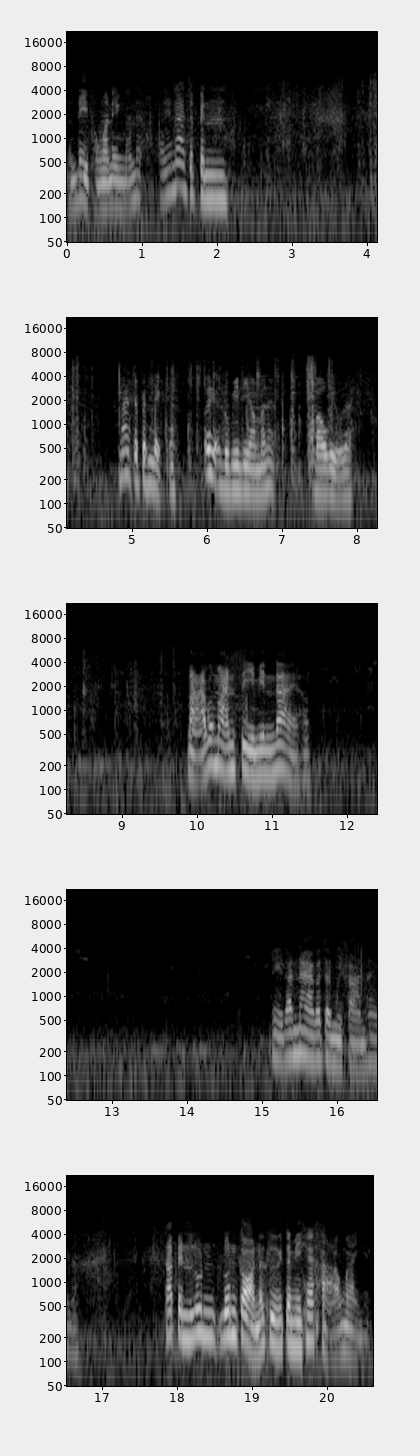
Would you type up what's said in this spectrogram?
มันดีดของมันเองนั้นเนี่ย อันนี้น่าจะเป็น น่าจะเป็นเหล็กนะ เอ้ยอลูมิเนียมมะเนี่ยเบาวิวเลย หนาประมาณสี่มิลได้ครับ นี่ด้านหน้าก็จะมีคานให้นะ ถ้าเป็นรุ่นรุ่นก่อนก็คือ จะมีแค่ขาออกมาอย่างเงี้ย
